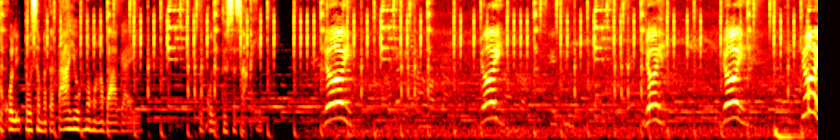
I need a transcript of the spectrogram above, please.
Tungkol ito sa matatayog na mga bagay. Tungkol ito sa sakit. Joy! Joy! Excuse me. Joy! Joy! Joy!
